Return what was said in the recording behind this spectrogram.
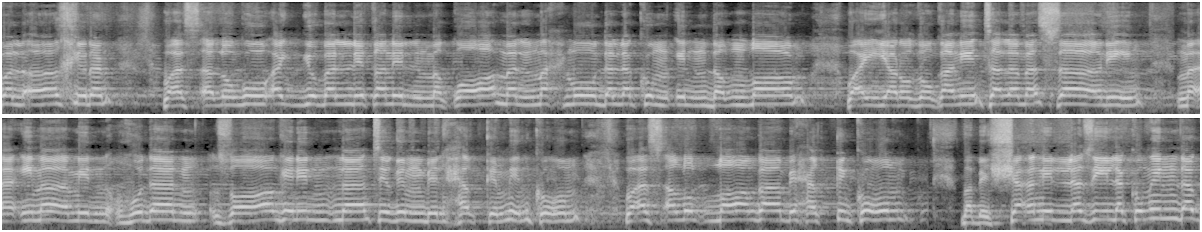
والآخرة. وأسأله أن يبلغني المقام المحمود لكم عند الله وأن يرزقني تلمساني مع إمام هدى ظاهر ناتغ بالحق منكم وأسأل الله بحقكم وبالشأن الذي لكم عنده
